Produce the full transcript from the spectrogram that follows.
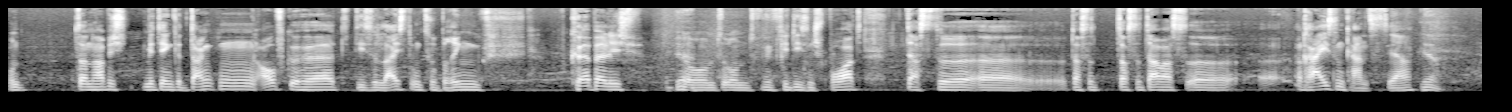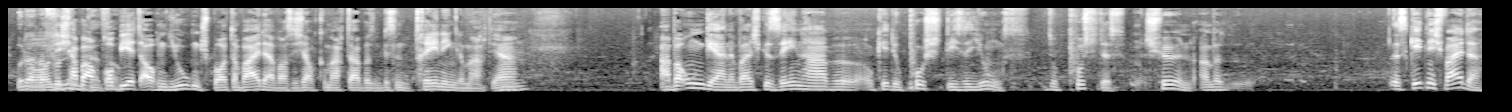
und dann habe ich mit den Gedanken aufgehört, diese Leistung zu bringen, körperlich Ja. und, und für diesen Sport, dass du, äh, dass du, dass du da was äh, reisen kannst, ja. Ja. Oder und ich habe auch probiert, auch einen Jugendsport dann weiter, was ich auch gemacht habe, ein bisschen Training gemacht, ja. Mhm. Aber ungerne, weil ich gesehen habe, okay, du pusht diese Jungs, du pusht es, schön, aber es geht nicht weiter.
